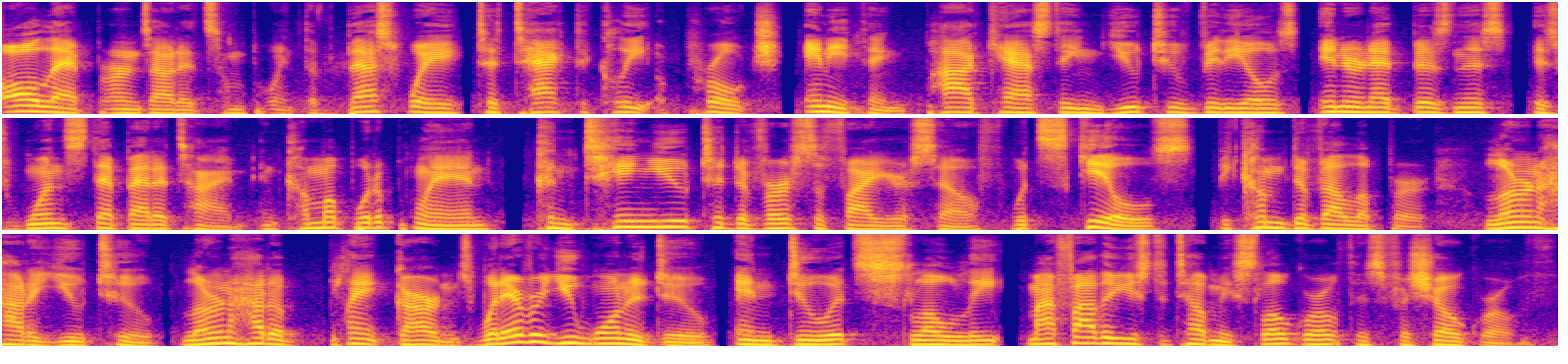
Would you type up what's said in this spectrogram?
all that burns out at some point. The best way to tactically approach anything, podcasting, YouTube videos, internet business, is one step at a time and come up with a plan continue to diversify yourself with skills become developer learn how to youtube learn how to plant gardens whatever you want to do and do it slowly. My father used to tell me slow growth is for show growth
